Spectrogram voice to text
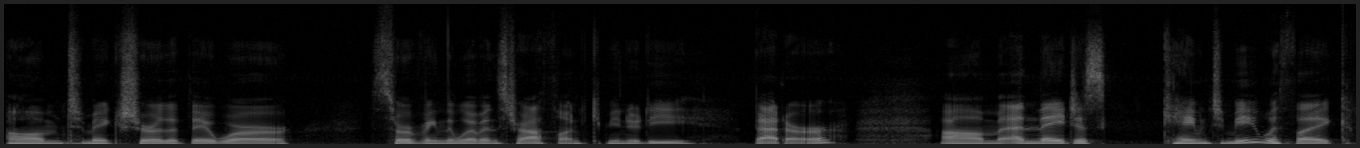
um, to make sure that they were serving the women's triathlon community better. Um, and they just came to me with like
